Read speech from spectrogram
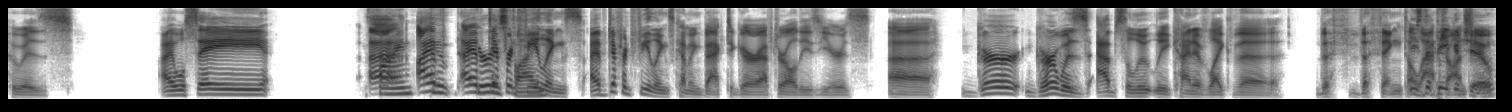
who is, I will say, uh, Fine. I have GIR- I have GIR different feelings. I have different feelings coming back to GIR after all these years. Uh, GIR GIR was absolutely kind of like the the the thing to he's the latch Pikachu, onto.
